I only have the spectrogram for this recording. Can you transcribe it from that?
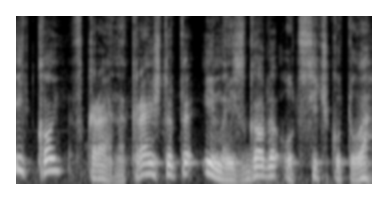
и кой в края на краищата има изгода от всичко това.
